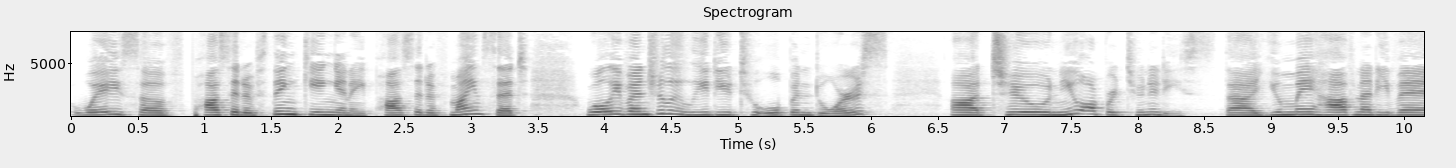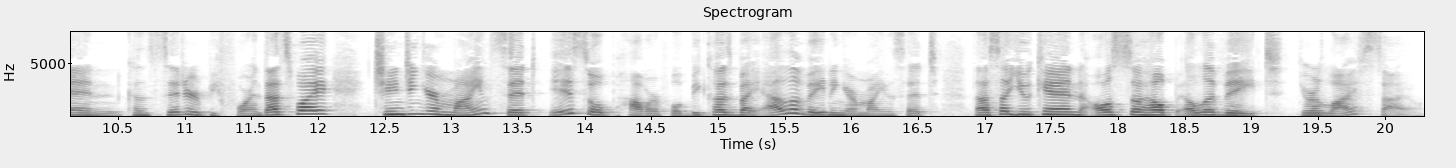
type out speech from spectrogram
ways of positive thinking and a positive mindset will eventually lead you to open doors uh, to new opportunities that you may have not even considered before. And that's why changing your mindset is so powerful because by elevating your mindset, that's how you can also help elevate your lifestyle.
